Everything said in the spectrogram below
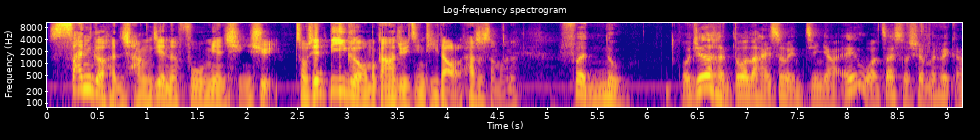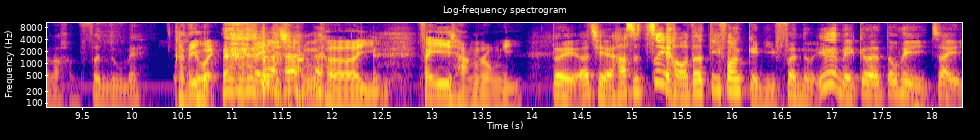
三个很常见的负面情绪。首先，第一个我们刚刚就已经提到了，它是什么呢？愤怒。我觉得很多人还是很惊讶，诶，我在 social media 会感到很愤怒咩？肯定会，非常可以，非常容易。对，而且它是最好的地方给你愤怒，因为每个人都会在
